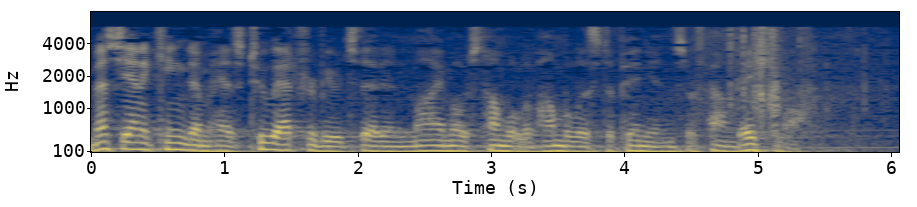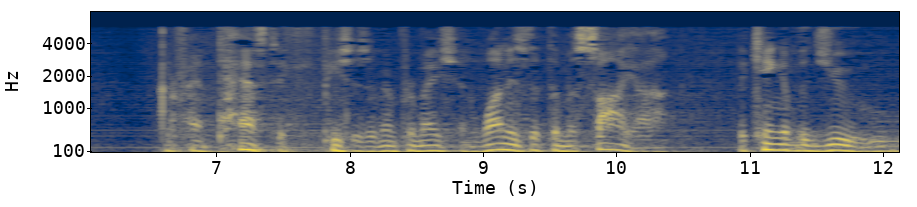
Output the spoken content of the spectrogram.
The Messianic kingdom has two attributes that, in my most humble of humblest opinions, are foundational. They're fantastic pieces of information. One is that the Messiah, the King of the Jew,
